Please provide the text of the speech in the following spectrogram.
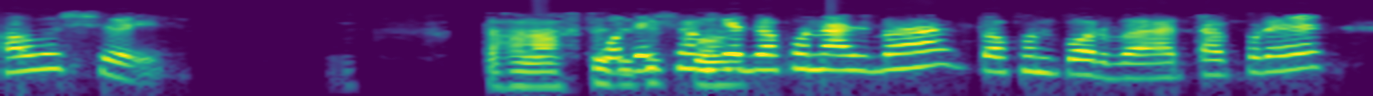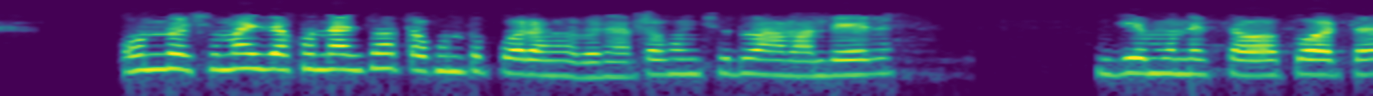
অবশ্যই। তাহলে আপনি ওদের সঙ্গে যখন আসবা তখন পড়বা। আর তারপরে অন্য সময় যখন আসবা তখন তো পড়া হবে না। তখন শুধু আমাদের যে মনে চাওয়া পাওয়াটা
